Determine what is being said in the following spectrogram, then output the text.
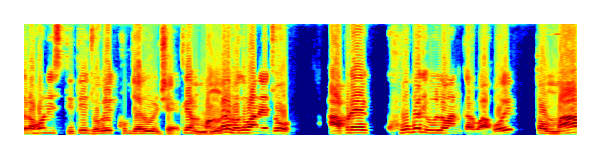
ગ્રહોની સ્થિતિ જોવી ખૂબ જરૂરી છે. એટલે મંગળ ભગવાને જો આપણે ખૂબ જ ઉલવાન કરવા હોય તો માં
